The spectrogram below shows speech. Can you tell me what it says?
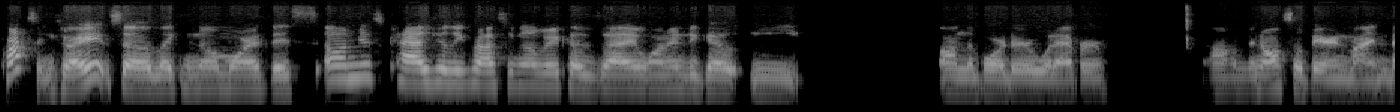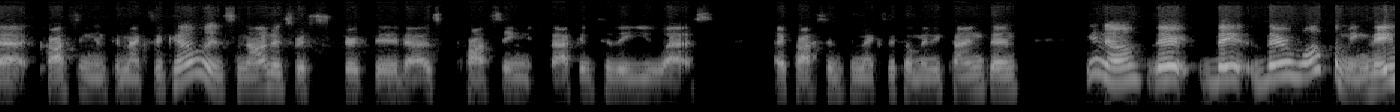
crossings, right? So like no more of this, oh, I'm just casually crossing over because I wanted to go eat on the border or whatever. Um, and also bear in mind that crossing into Mexico is not as restricted as crossing back into the U.S. I crossed into Mexico many times, and you know they're they they're welcoming. They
